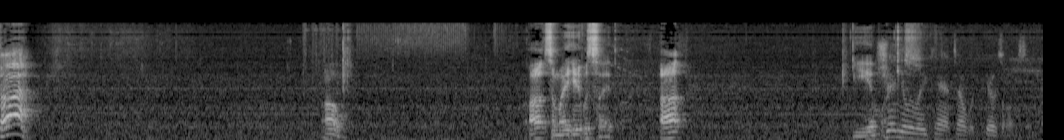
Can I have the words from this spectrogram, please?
Ah! Oh. Uh, somebody hit it with scythe. Uh. Yeah. Marcus. Genuinely can't tell what goes on sometimes.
